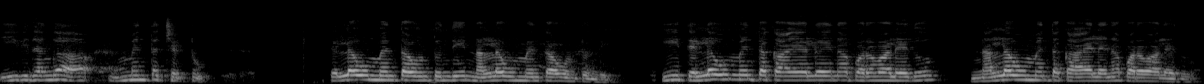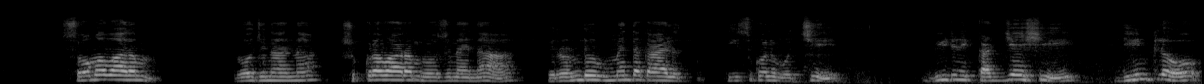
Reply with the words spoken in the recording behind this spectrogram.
ఈ విధంగా ఉమ్మెంత చెట్టు. తెల్ల ఉమ్మెంత ఉంటుంది నల్ల ఉమ్మెంత ఉంటుంది. ఈ తెల్ల ఉమ్మెంత కాయలైనా పర్వాలేదు నల్ల ఉమ్మెంత కాయలైనా పర్వాలేదు. సోమవారం రోజునైనా శుక్రవారం రోజునైనా రెండు రెండు ఉమ్మెంతకాయలు తీసుకొని వచ్చి వీటిని కట్ చేసి దీంట్లో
